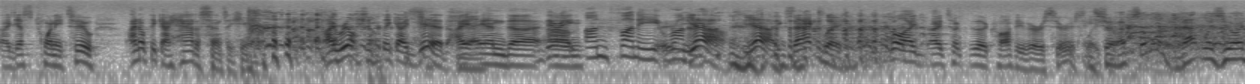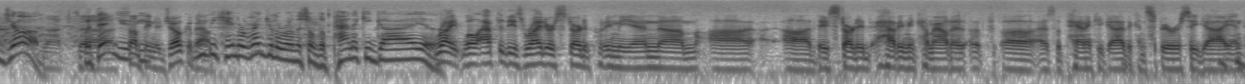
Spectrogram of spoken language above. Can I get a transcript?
I guess 22. I don't think I had a sense of humor. I really don't think I did. I and uh, Very um, unfunny runner. yeah, yeah, exactly. well, I, I took the coffee very seriously. Sure, absolutely. That was your job. Not but then uh, you, something you, to joke about. You became a regular on the show, the panicky guy. uh, Right. Well, after these writers started putting me in, um, uh, uh, they started having me come out uh, uh, as the panicky guy, the conspiracy guy, and,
